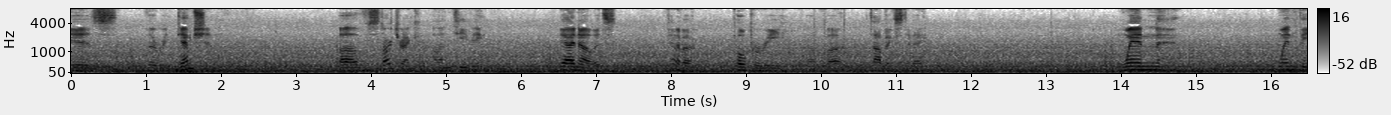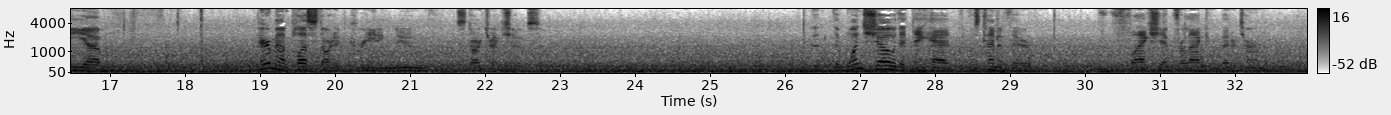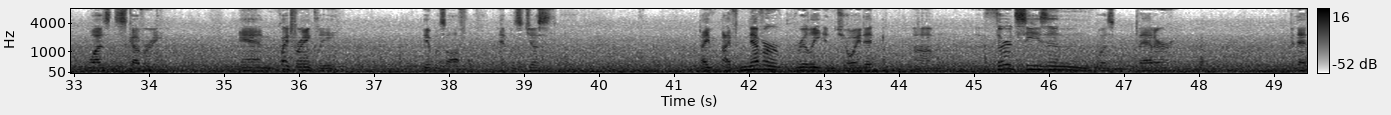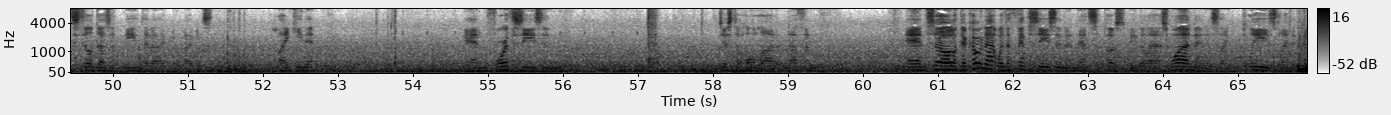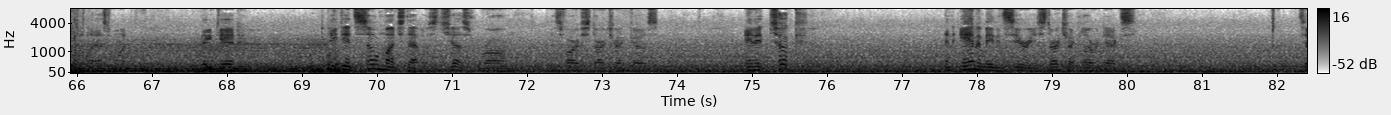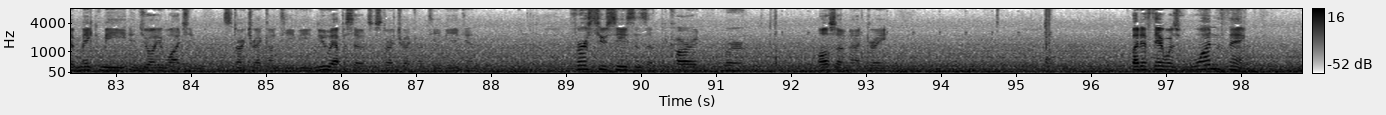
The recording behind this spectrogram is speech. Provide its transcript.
is the redemption of Star Trek on TV. Yeah, I know it's kind of a potpourri of uh, topics today. When when the um, Paramount Plus started creating new Star Trek shows, the, one show that they had was kind of their flagship, for lack of a better term, was Discovery. And quite frankly, it was awful. It was just. I've, I've never really enjoyed it. Um, third season was better, but that still doesn't mean that I, I was liking it. And fourth season, just a whole lot of nothing. And so they're coming out with a fifth season, and that's supposed to be the last one. And it's like, please let it be the last one. They did. They did so much that was just wrong as far as Star Trek goes. And it took an animated series, Star Trek Lower Decks, to make me enjoy watching Star Trek on TV, new episodes of Star Trek on TV again first two seasons of Picard were also not great. But if there was one thing,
